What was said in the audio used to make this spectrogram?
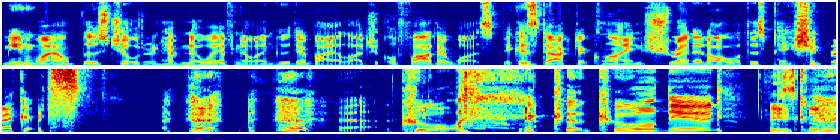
Meanwhile, those children have no way of knowing who their biological father was because Dr. Cline shredded all of his patient records. Uh, cool. Co- cool, dude. He's cool.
